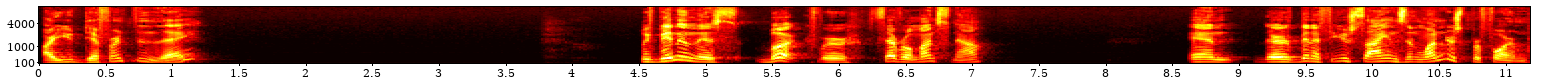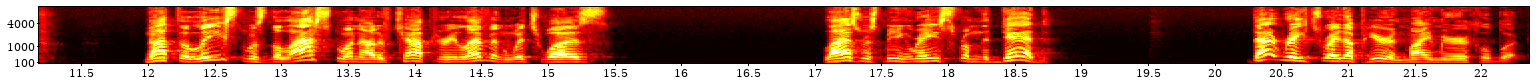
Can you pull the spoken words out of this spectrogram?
Are you different than they? We've been in this book for several months now, and there have been a few signs and wonders performed. Not the least was the last one out of chapter 11, which was Lazarus being raised from the dead. That rates right up here in my miracle book.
